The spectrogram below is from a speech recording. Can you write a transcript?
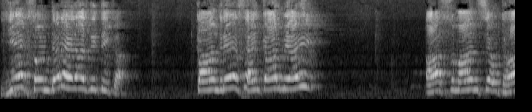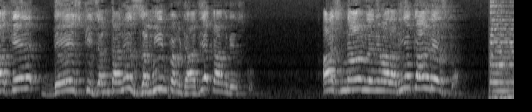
यह एक सौंदर्य है राजनीति का। कांग्रेस अहंकार में आई, आसमान से उठा के देश की जनता ने ज़मीन पर बिठा दिया कांग्रेस को। आज नाम लेने वाला नहीं है कांग्रेस का।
